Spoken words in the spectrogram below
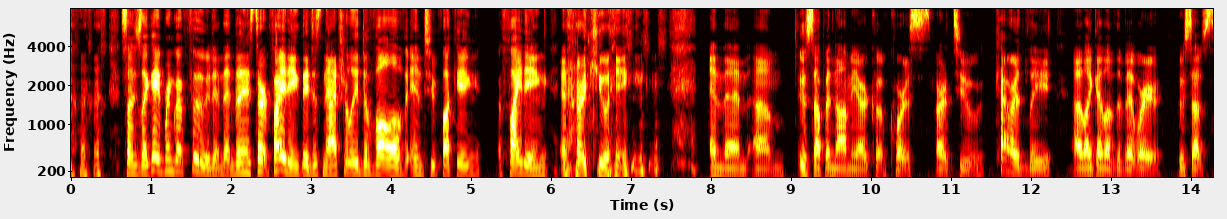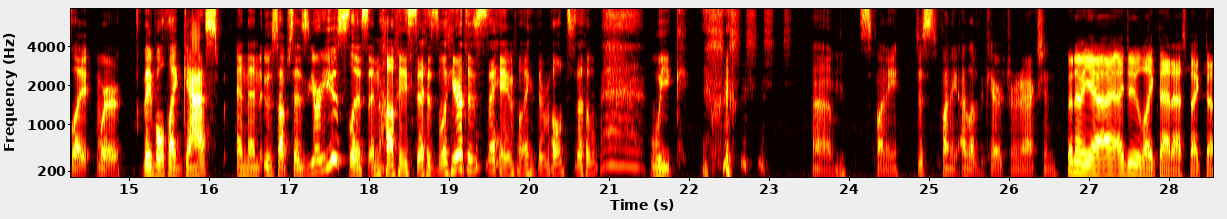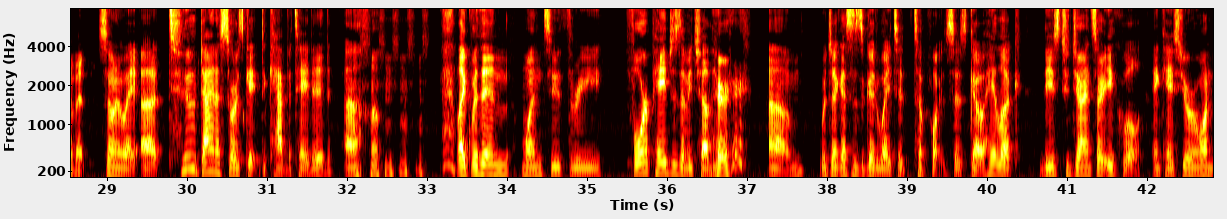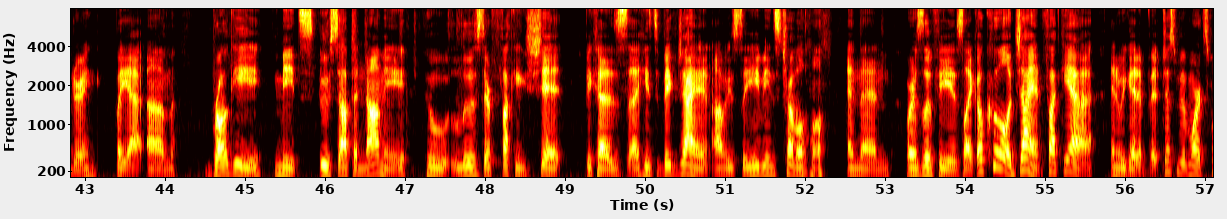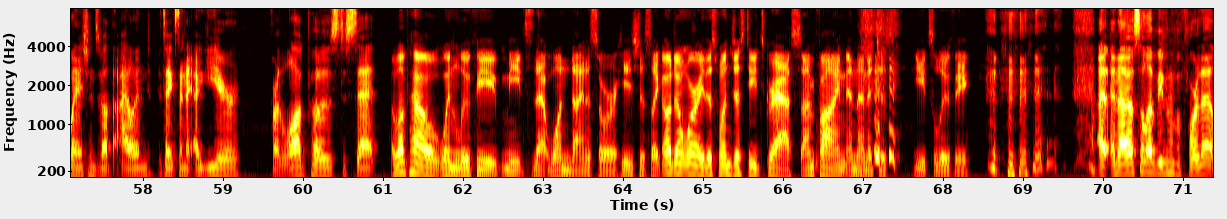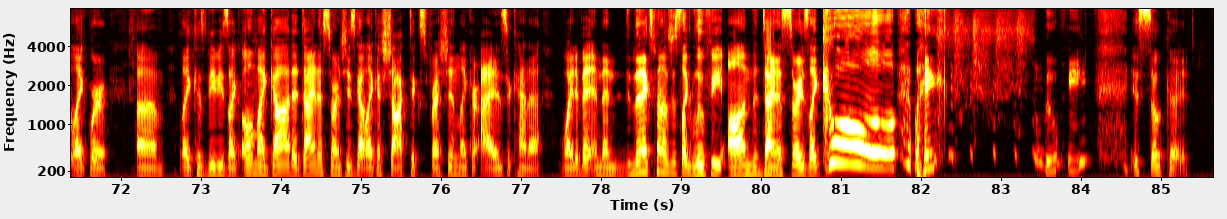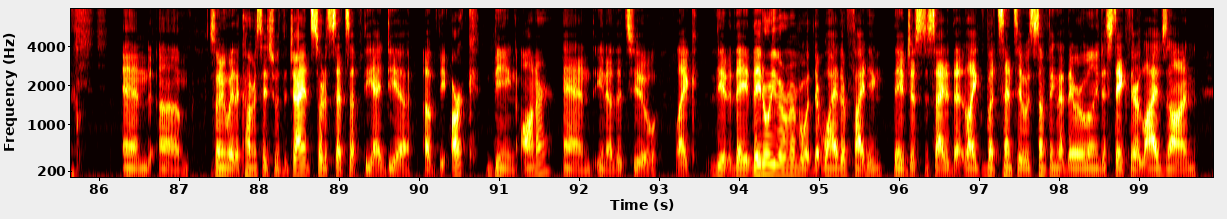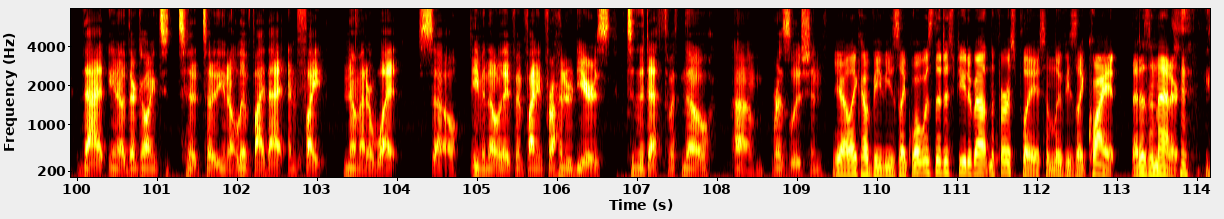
Sanji's like, hey, bring back food. And then, then they start fighting. They just naturally devolve into fucking fighting and arguing. and then um, Usopp and Nami are, of course, are too cowardly. Uh, like, I love the bit where Usopp's like, where they both like gasp, and then Usopp says, "You're useless," and Nami says, "Well, you're the same." Like they're both so weak. Um, it's funny, just funny. I love the character interaction. But no, yeah, I, I do like that aspect of it. So anyway, uh, two dinosaurs get decapitated. Um, like within one, two, three, four pages of each other. Um, which I guess is a good way to to point to just go, hey, look, these two giants are equal. In case you were wondering. But yeah, um, Brogy meets Usopp and Nami, who lose their fucking shit because uh, he's a big giant. Obviously, he means trouble. and then, whereas Luffy is like, "Oh, cool, a giant, fuck yeah!" And we get a bit, just a bit more explanations about the island. It takes an, a year for the log pose to set. I love how when Luffy meets that one dinosaur, he's just like, "Oh, don't worry, this one just eats grass. I'm fine," and then it just eats Luffy. I, and I also love even before that, like where, um, like because Vivi's like, "Oh my god, a dinosaur," and she's got like a shocked expression, like her eyes are kind of white a bit, and then the next panel is just like Luffy on the dinosaur. He's like, "Cool!" Like Luffy is so good, and um. So anyway, the conversation with the giant sort of sets up the idea of the arc being honor, and you know the two like they they, they don't even remember what they're, why they're fighting. They've just decided that like, but since it was something that they were willing to stake their lives on, that you know they're going to to, to you know live by that and fight no matter what. So even though they've been fighting for a hundred years to the death with no um, resolution, Yeah, I like how Vivi's like, "What was the dispute about in the first place?" And Luffy's like, "Quiet, that doesn't matter."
